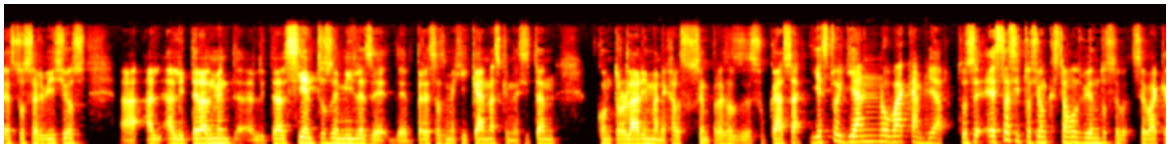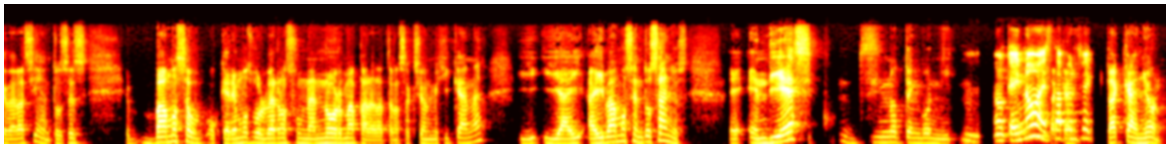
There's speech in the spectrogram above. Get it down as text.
estos servicios a, a- a literalmente, a literal cientos de miles de, de empresas mexicanas que necesitan controlar y manejar sus empresas desde su casa y esto ya no va a cambiar. Entonces, esta situación que estamos viendo se, se va a quedar así. Entonces, vamos a, o queremos volvernos una norma para la transacción mexicana y, y ahí, ahí vamos en dos años. Eh, en diez, sí no tengo ni... Ok, no, está perfecto. Está cañón,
